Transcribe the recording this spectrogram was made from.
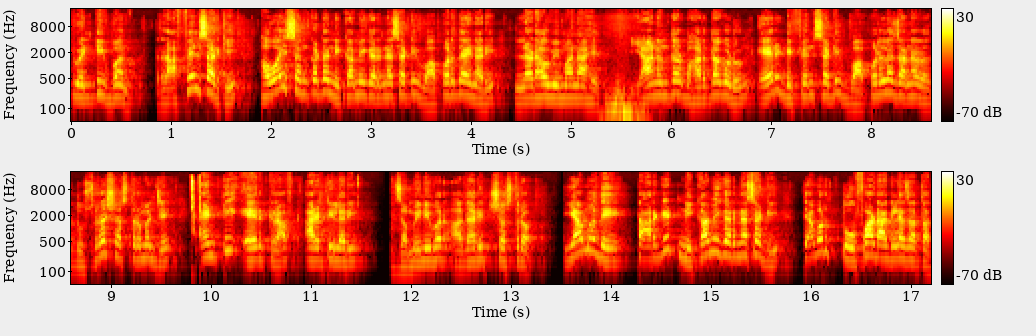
twenty one राफेलसारखी हवाई संकटं निकामी करण्यासाठी वापरता येणारी लढाऊ विमानं आहेत. यानंतर भारताकडून एअर डिफेन्ससाठी वापरलं जाणारं दुसरं शस्त्र म्हणजे अँटी एअरक्राफ्ट आर्टिलरी. जमिनीवर आधारित शस्त्र. यामध्ये टार्गेट निकामी करण्यासाठी त्यावर तोफा डागल्या जातात.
